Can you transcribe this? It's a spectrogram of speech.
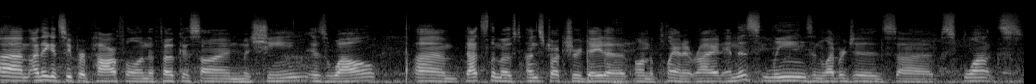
Um, I think it's super powerful and the focus on machine as well. Um, that's the most unstructured data on the planet, right? And this leans and leverages uh, Splunk's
